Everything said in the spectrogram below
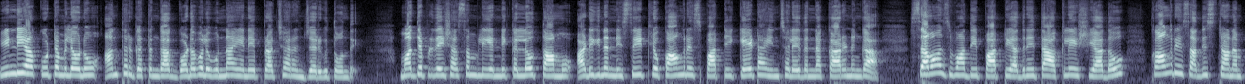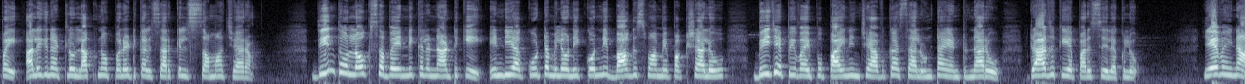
ఇండియా కూటమిలోనూ అంతర్గతంగా గొడవలు ఉన్నాయనే ప్రచారం జరుగుతోంది. మధ్యప్రదేశ్ అసెంబ్లీ ఎన్నికల్లో తాము అడిగినన్ని సీట్లు కాంగ్రెస్ పార్టీ కేటాయించలేదన్న కారణంగా సమాజ్వాదీ పార్టీ అధినేత అఖిలేష్ యాదవ్ కాంగ్రెస్ అధిష్టానంపై అలిగినట్లు లక్నో పొలిటికల్ సర్కిల్స్ సమాచారం. దీంతో లోక్సభ ఎన్నికల నాటికి ఇండియా కూటమిలోని కొన్ని భాగస్వామ్య పక్షాలు బీజేపీ వైపు పయనించే అవకాశాలుంటాయంటున్నారు రాజకీయ పరిశీలకులు. ఏమైనా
